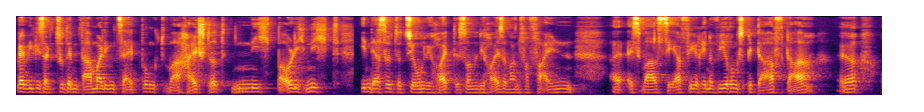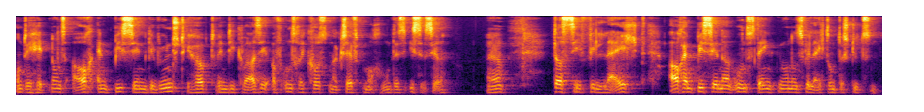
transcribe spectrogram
weil wie gesagt, zu dem damaligen Zeitpunkt war Hallstatt nicht, baulich nicht in der Situation wie heute, sondern die Häuser waren verfallen. Äh, es war sehr viel Renovierungsbedarf da. Ja, und wir hätten uns auch ein bisschen gewünscht gehabt, wenn die quasi auf unsere Kosten ein Geschäft machen. Und das ist es ja. ja dass sie vielleicht auch ein bisschen an uns denken und uns vielleicht unterstützen.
